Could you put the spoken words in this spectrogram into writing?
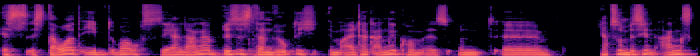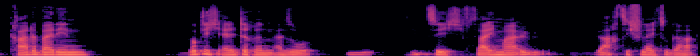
es, es dauert eben immer auch sehr lange, bis es dann wirklich im Alltag angekommen ist. Und äh, ich habe so ein bisschen Angst, gerade bei den wirklich Älteren, also 70, sage ich mal, 80 vielleicht sogar,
